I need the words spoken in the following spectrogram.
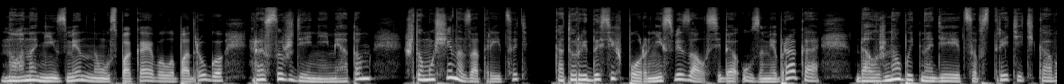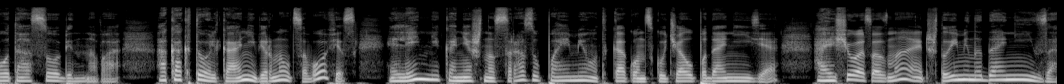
но она неизменно успокаивала подругу рассуждениями о том, что мужчина за 30 который до сих пор не связал себя узами брака, должно быть надеяться встретить кого-то особенного. А как только они вернутся в офис, Ленни, конечно, сразу поймет, как он скучал по Донизе, а еще осознает, что именно Дониза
